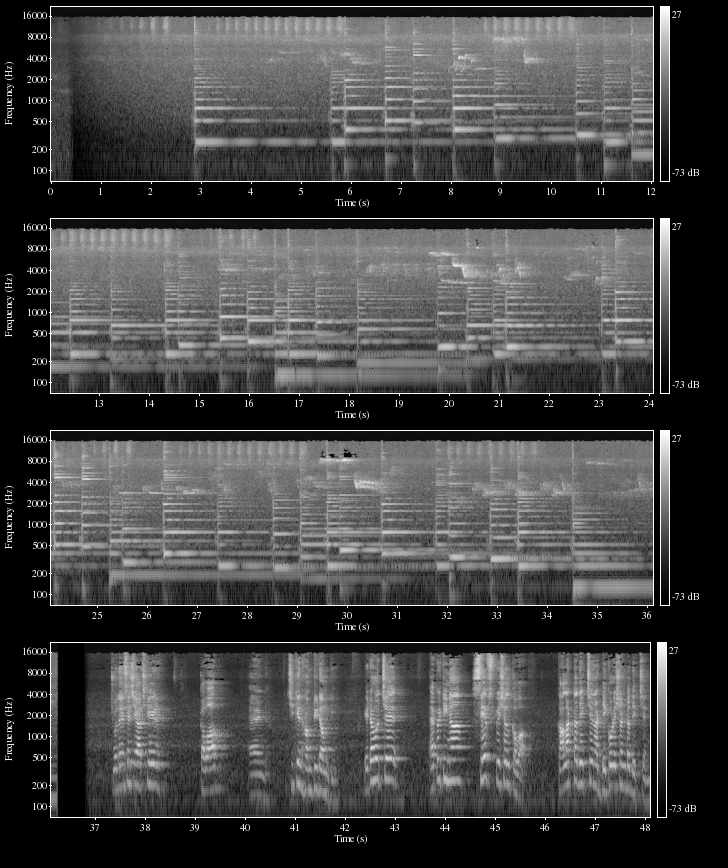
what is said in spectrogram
চলে এসেছে আজকের কাবাব অ্যান্ড চিকেন হামটি ডামটি এটা হচ্ছে অ্যাপেটিনা সেফ স্পেশাল কাবাব কালারটা দেখছেন আর ডেকোরেশনটা দেখছেন।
